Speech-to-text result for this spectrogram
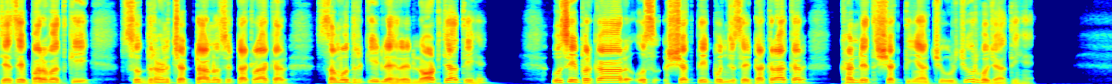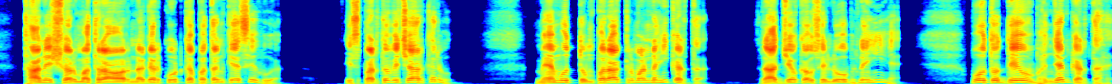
जैसे पर्वत की सुदृढ़ चट्टानों से टकराकर समुद्र की लहरें लौट जाती हैं, उसी प्रकार उस शक्तिपुंज से टकराकर खंडित शक्तियाँ चूर चूर हो जाती हैं। थानेश्वर, मथुरा और नगरकोट का पतन कैसे हुआ? इस पर तो विचार करो। महमूद तुम पर आक्रमण नहीं करता, राज्यों का उसे लोभ नहीं है, वो तो देव भंजन करता है।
